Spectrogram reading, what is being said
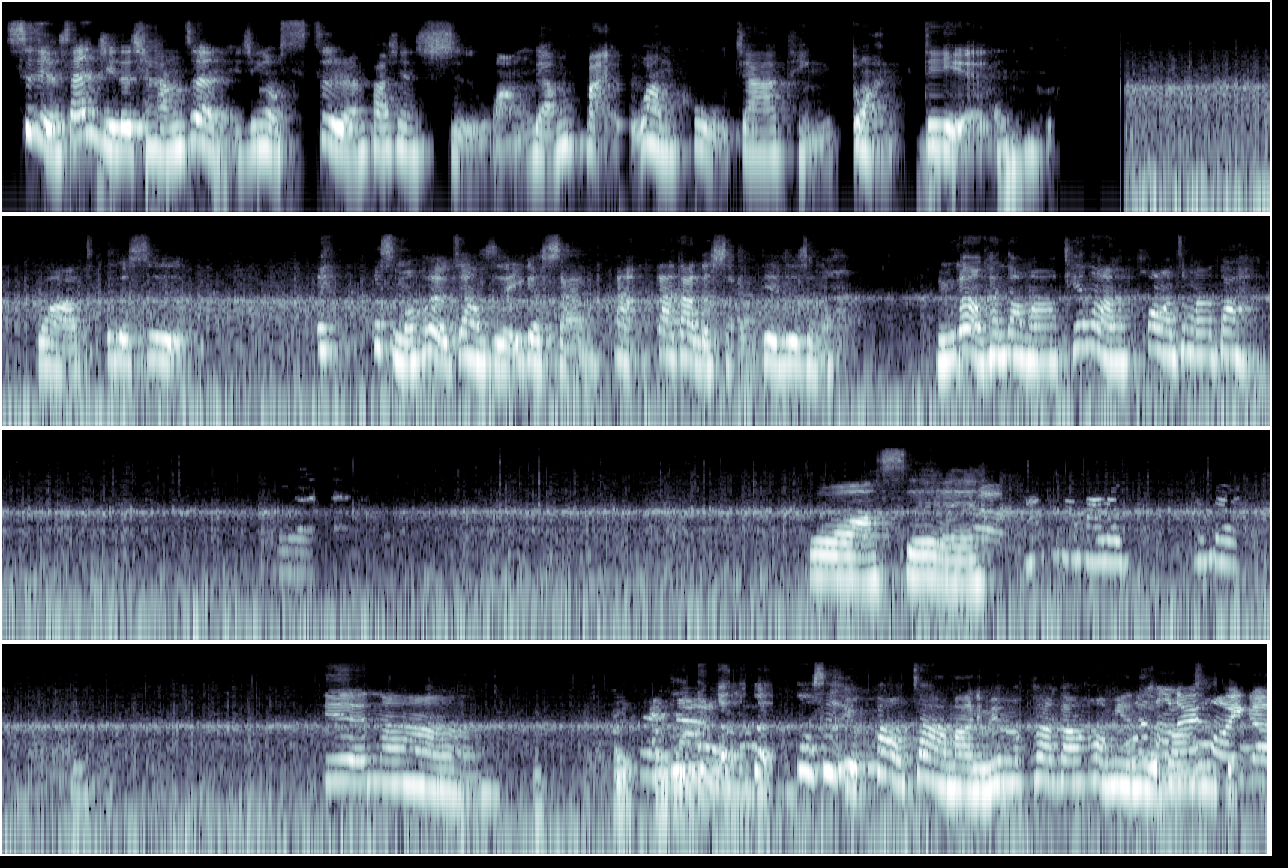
四点三级的强震，已经有四人发现死亡，两百万户家庭断电。哇，这个是。哎，为什么会有这样子的一个闪大大大的闪电？是什么？你们刚有看到吗？天哪，晃了这么大！哇塞！天哪！还还有这个这个这是有爆炸吗？你们有没有看到刚刚后面那个？为什么那边不知道是会有一个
